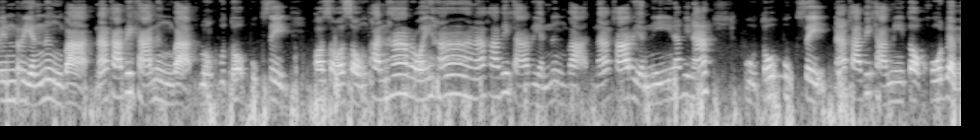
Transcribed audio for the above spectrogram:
เป็นเหรียญหนึ่งบาทนะคะพี่ขาหนึ่งบาทหลวงปู่โตะปลุกเสก พศ2505นะคะพี่ขาเหรียญหนึ่งบาทนะคะเหรียญนี้นะพี่นะปู่โตะปลุกเสกนะคะพี่ขามีต่อโค้ดแบบ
